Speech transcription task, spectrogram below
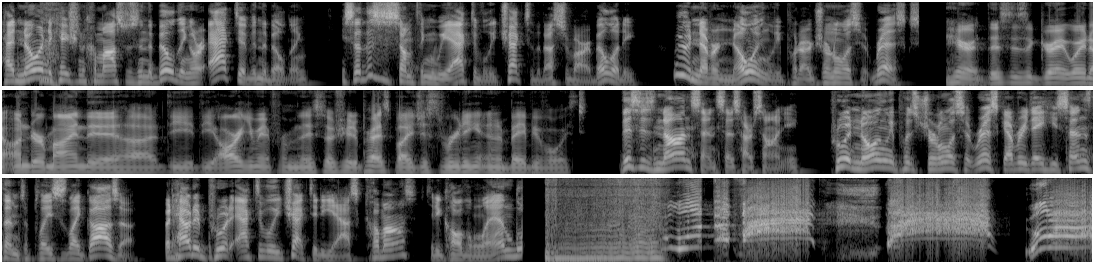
had no indication Hamas was in the building or active in the building. He said, This is something we actively check to the best of our ability. We would never knowingly put our journalists at risk. Here, this is a great way to undermine the, uh, the, the argument from the Associated Press by just reading it in a baby voice. This is nonsense, says Harsanyi. Pruitt knowingly puts journalists at risk every day he sends them to places like Gaza. But how did Pruitt actively check? Did he ask Hamas? Did he call the landlord? What the fuck? Ah! Ah!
